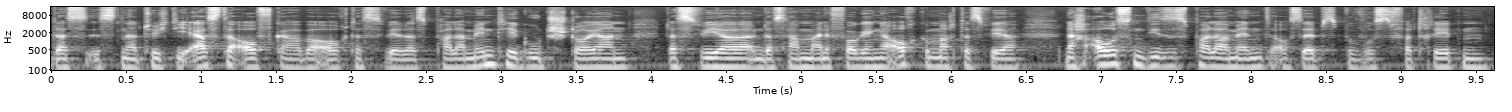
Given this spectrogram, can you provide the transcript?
das ist natürlich die erste Aufgabe auch, dass wir das Parlament hier gut steuern, dass wir, das haben meine Vorgänger auch gemacht, dass wir nach außen dieses Parlament auch selbstbewusst vertreten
